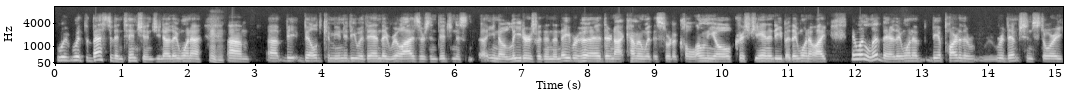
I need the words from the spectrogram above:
with, with the best of intentions. You know, they want to. Mm-hmm. Um, uh, be, build community within. They realize there's indigenous, uh, you know, leaders within the neighborhood. They're not coming with this sort of colonial Christianity, but they want to like they want to live there. They want to be a part of the redemption story.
